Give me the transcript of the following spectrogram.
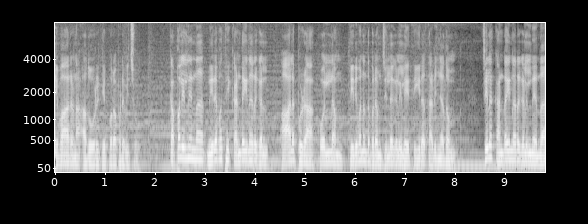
നിവാരണ അതോറിറ്റി പുറപ്പെടുവിച്ചു. കപ്പലിൽ നിന്ന് നിരവധി കണ്ടെയ്നറുകൾ ആലപ്പുഴ കൊല്ലം തിരുവനന്തപുരം ജില്ലകളിലെ തീരത്തടിഞ്ഞതും ചില കണ്ടെയ്നറുകളിൽ നിന്ന്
